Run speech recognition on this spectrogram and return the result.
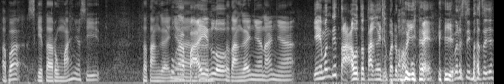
apa sekitar rumahnya sih tetangganya. Lu ngapain lo? Tetangganya nanya. Ya emang dia tahu tetangganya pada Oh, mabuk iya, ya? iya. Gimana sih bahasanya?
